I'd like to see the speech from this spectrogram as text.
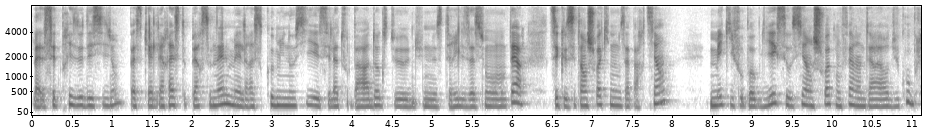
La- cette prise de décision, parce qu'elle reste personnelle, mais elle reste commune aussi, et c'est là tout le paradoxe de- d'une stérilisation volontaire, c'est que c'est un choix qui nous appartient, mais qu'il faut pas oublier que c'est aussi un choix qu'on fait à l'intérieur du couple.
